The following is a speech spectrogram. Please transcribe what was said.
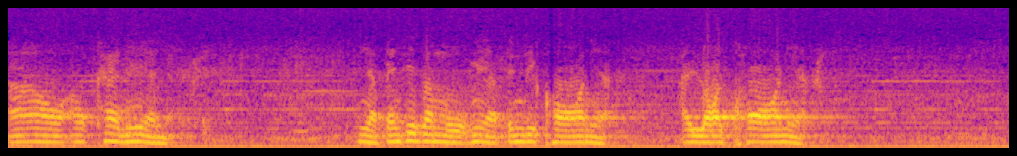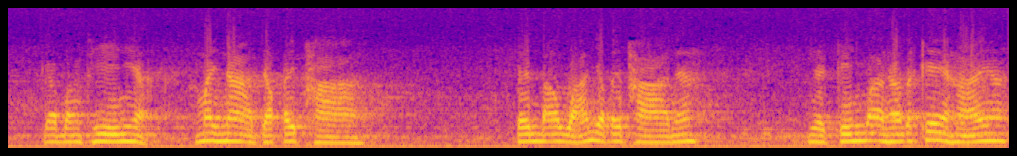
เอาเอาแค่นี้เนี่ยเนี่ยเป็นที่จมูกเนี่ย เป็นที่คอเนี่ย ไอ้หลอดคอเนี่ย แล้วบางทีเนี่ยไม่น่าจะไปผ่าเป็นเบาหวานอย่าไปผ่านะอย่ากินว่าทางตะแค่หายนะ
